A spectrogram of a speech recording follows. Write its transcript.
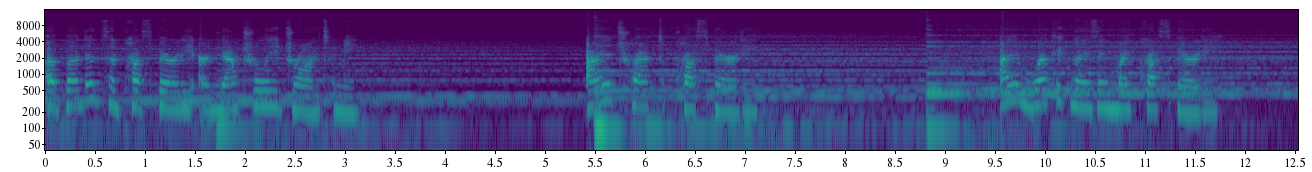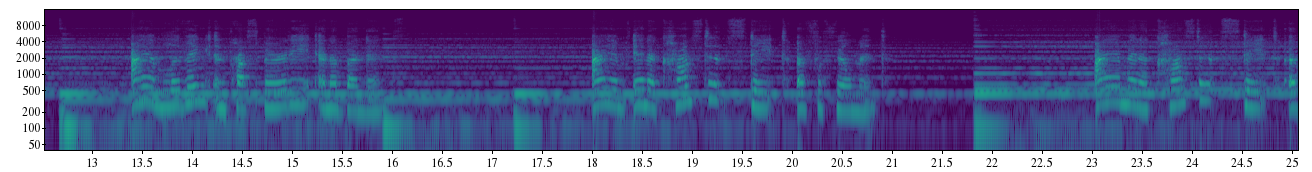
Abundance and prosperity are naturally drawn to me. I attract prosperity. I am recognizing my prosperity. I am living in prosperity and abundance. I am in a constant state of fulfillment. I am in a constant state of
